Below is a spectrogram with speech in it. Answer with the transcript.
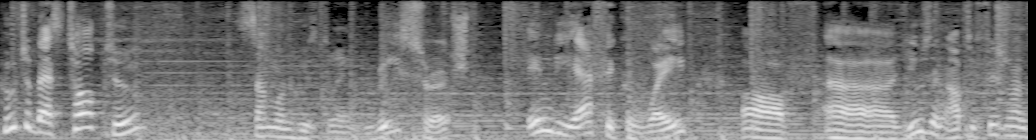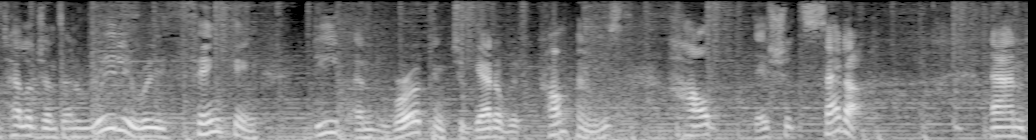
who to best talk to? Someone who's doing research in the ethical way of uh, using artificial intelligence and really, really thinking deep and working together with companies how they should set up. And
